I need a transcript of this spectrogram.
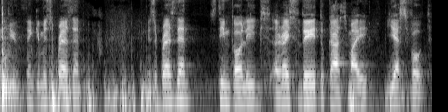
Thank you. Thank you, Mr. President. Mr. President, esteemed colleagues, I rise today to cast my yes vote.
